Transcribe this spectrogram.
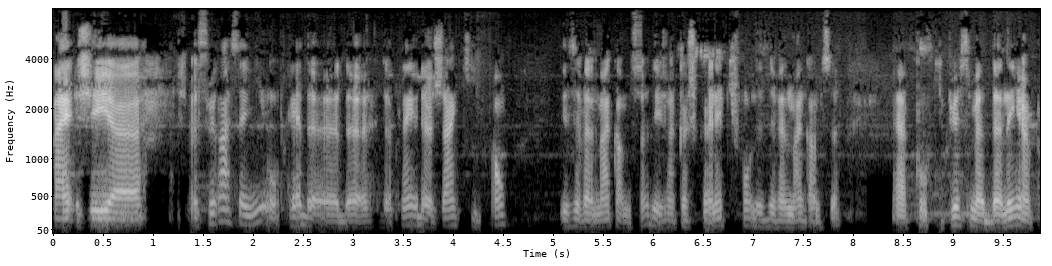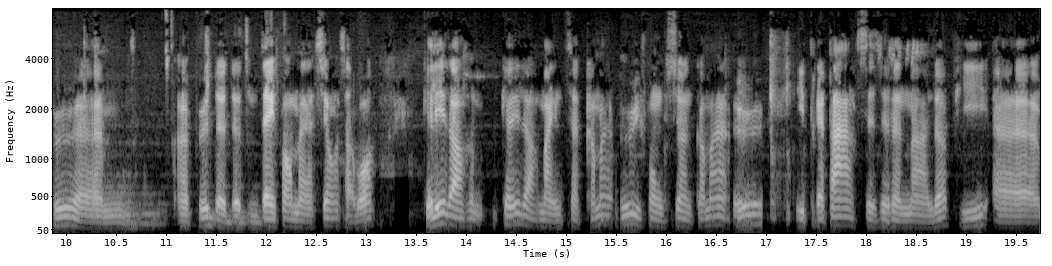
ben, j'ai, je me suis renseigné auprès de, de plein de gens qui font des événements comme ça, des gens que je connais qui font des événements comme ça. Euh, pour qu'ils puissent me donner un peu, euh, un peu de, d'informations, à savoir quel est leur quel est leur mindset, comment eux ils fonctionnent, comment eux ils préparent ces événements-là, puis euh,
